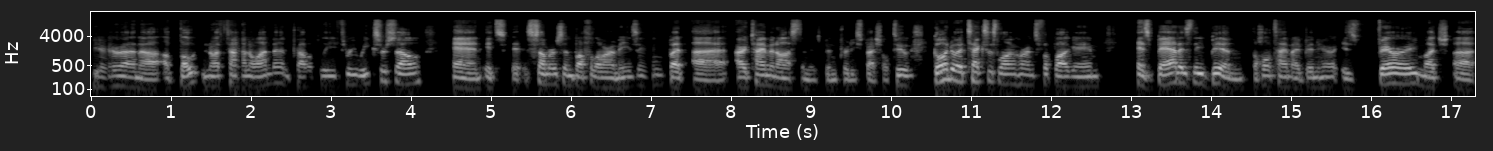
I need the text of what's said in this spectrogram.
beer on a, a boat in North Tonawanda in probably three weeks or so. And it's it, summers in Buffalo are amazing, but uh, our time in Austin has been pretty special too. Going to a Texas Longhorns football game, as bad as they've been the whole time I've been here, is very much uh,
